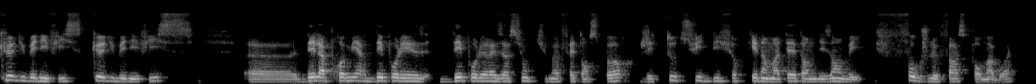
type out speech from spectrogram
que du bénéfice, que du bénéfice. Euh, dès la première dépolarisation que tu m'as faite en sport, j'ai tout de suite bifurqué dans ma tête en me disant mais il faut que je le fasse pour ma boîte.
